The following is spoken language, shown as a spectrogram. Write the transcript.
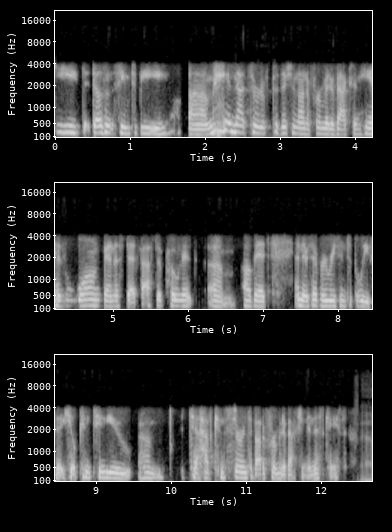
he doesn't seem to be um, in that sort of position on affirmative action. He has long been a steadfast opponent um, of it, and there's every reason to believe that he'll continue um, to have concerns about affirmative action in this case. Yeah.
